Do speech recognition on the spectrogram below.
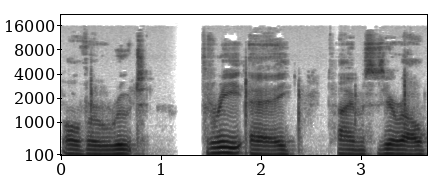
over root 3a times 0,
